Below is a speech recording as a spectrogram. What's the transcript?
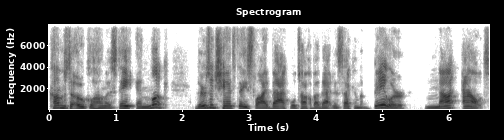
comes to Oklahoma State. And look, there's a chance they slide back. We'll talk about that in a second. But Baylor not out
